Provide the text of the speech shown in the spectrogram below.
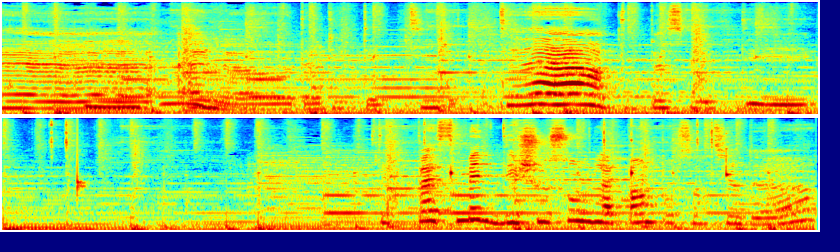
Euh, alors, on peut pas se mettre des. Peut-être pas se mettre des chaussons de lapin pour sortir dehors.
